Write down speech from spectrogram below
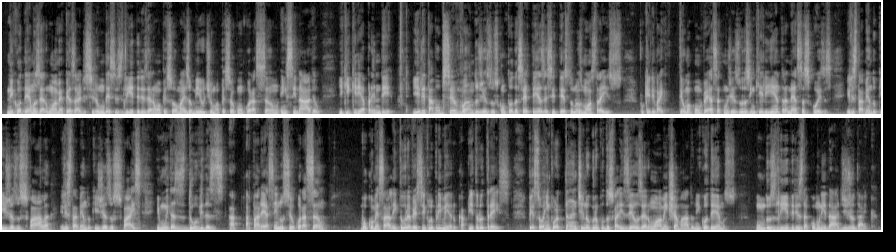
Nicodemos era um homem, apesar de ser um desses líderes, era uma pessoa mais humilde, uma pessoa com um coração ensinável e que queria aprender. E ele estava observando Jesus, com toda certeza, esse texto nos mostra isso. Porque ele vai ter uma conversa com Jesus em que ele entra nessas coisas. Ele está vendo o que Jesus fala, ele está vendo o que Jesus faz e muitas dúvidas aparecem no seu coração. Vou começar a leitura, versículo 1, capítulo 3. Pessoa importante no grupo dos fariseus era um homem chamado Nicodemos, um dos líderes da comunidade judaica.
